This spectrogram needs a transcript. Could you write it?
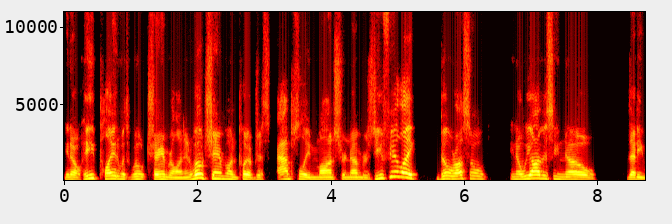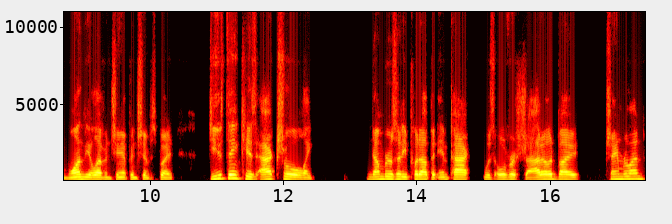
you know, he played with Wilt Chamberlain and Wilt Chamberlain put up just absolutely monster numbers. Do you feel like Bill Russell, you know, we obviously know that he won the 11 championships, but do you think his actual like numbers that he put up at impact was overshadowed by Chamberlain?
